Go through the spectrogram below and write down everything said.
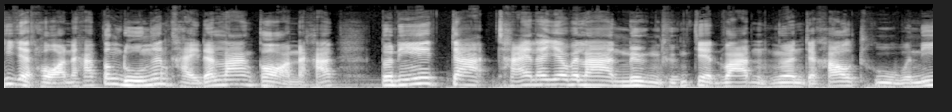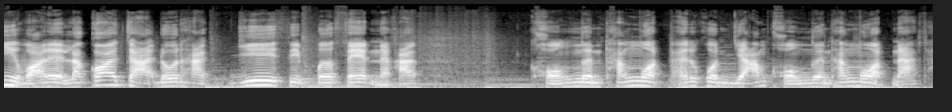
ที่จะถอนนะครับ ต้องดูเงื่อนไขด้านล่างก่อนนะครับ ตัวนี้จะใช้ระยะเวลา 1-7 วัน เงินจะเข้า t ู m o n e y Wallet แล้วก็จะโดนหัก 20%นะครับของเงินทั้งหมดให้ทุกคนย้ำของเงินทั้งหมดนะท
